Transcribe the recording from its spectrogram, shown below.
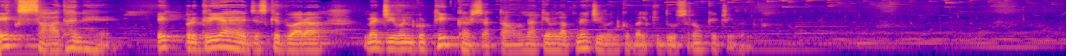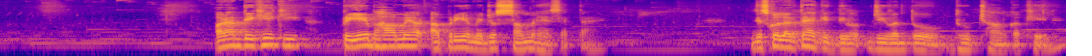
एक साधन है, एक प्रक्रिया है जिसके द्वारा मैं जीवन को ठीक कर सकता हूँ, ना केवल अपने जीवन को, बल्कि दूसरों के जीवन को। और आप देखिए कि प्रिय भाव में और अप्रिय में जो सम रह सकता है, जिसको लगता है कि जीवन तो धूप छांव का खेल है।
